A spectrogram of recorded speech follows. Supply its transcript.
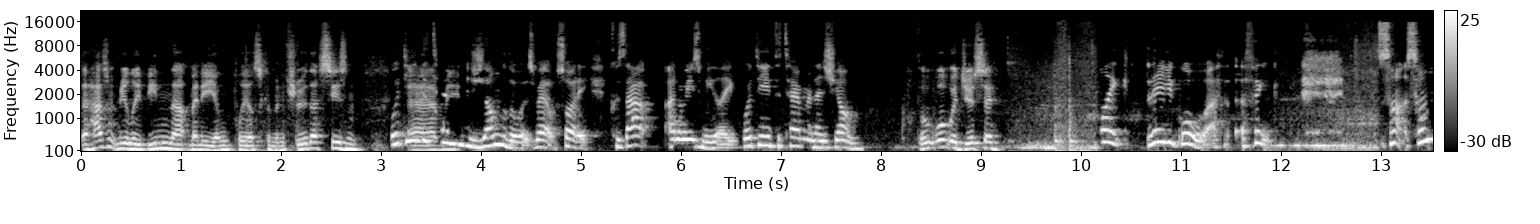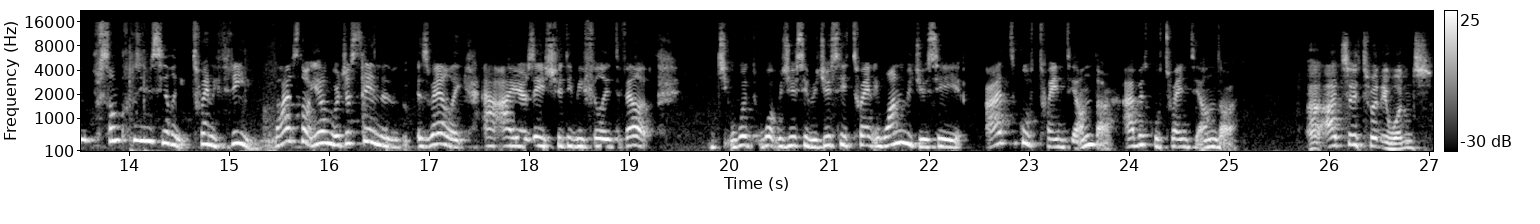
there hasn't really been that many young players coming through this season. What do you um, determine as young though as well? Sorry, because that annoys me. Like, what do you determine as young? What would you say? Like there you go. I, th- I think some some some clubs even say like twenty three. That's not young. We're just saying as well. Like at Ajer's age, should he be fully developed? What what would you say? Would you say twenty one? Would you say I'd go twenty under? I would go twenty under. I'd say 21s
